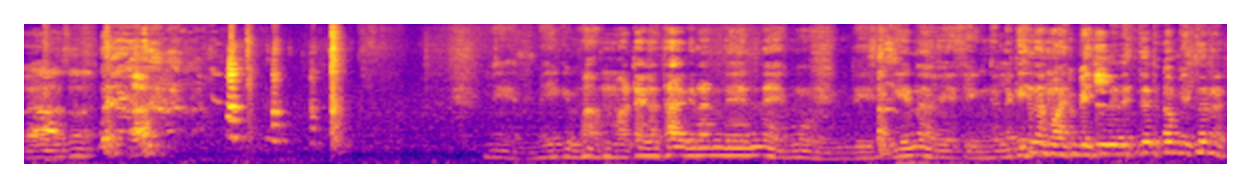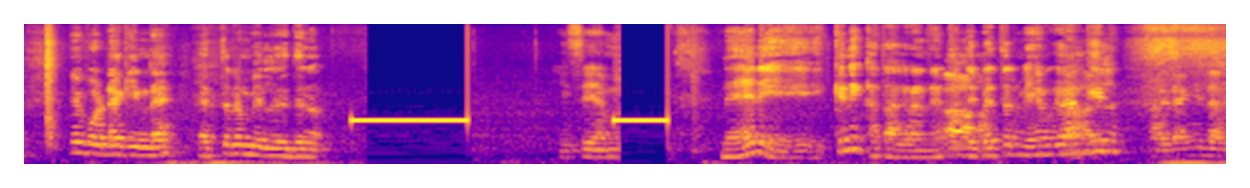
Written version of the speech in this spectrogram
ඔයා අසන. මේක මම මට කතා කරන්න දෙන්නේ මු ඉංග්‍රීසි කියන මේ සිංහල කියන මම බිල්ල රිදෙනවා මෙතන මේ පොඩ්ඩක් ඉන්න. ඇත්තටම බිල්ල රිදෙනවා. හිසේ යම නෑ නේ එක්කෙනෙක් කතා කරන්න. නැත්නම් දෙපැත්තට මෙහෙම කරන් ගිහලා හරි දැන් ඉඳන්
